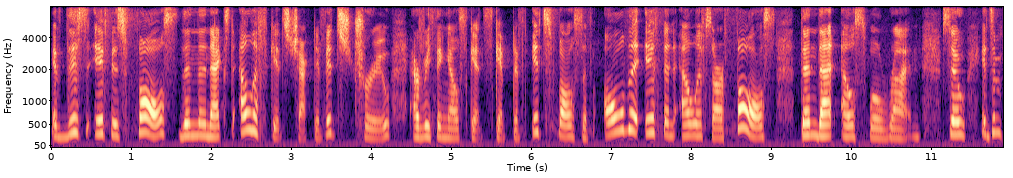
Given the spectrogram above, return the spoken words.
If this if is false, then the next elif gets checked. If it's true, everything else gets skipped. If it's false, if all the if and elifs are false, then that else will run. So it's important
